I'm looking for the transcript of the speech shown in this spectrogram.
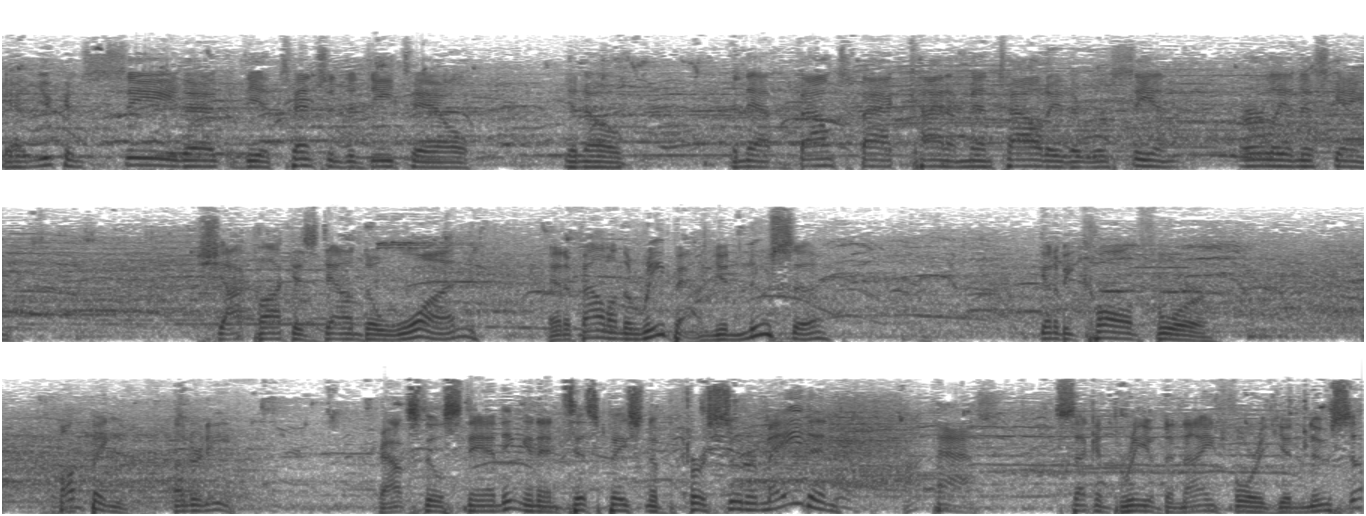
And you can see that the attention to detail, you know, and that bounce back kind of mentality that we're seeing early in this game. Shot clock is down to one, and a foul on the rebound. Llanusa going to be called for bumping underneath. Crowd still standing in anticipation of the first Sooner made and pass. Second three of the night for Llanusa.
